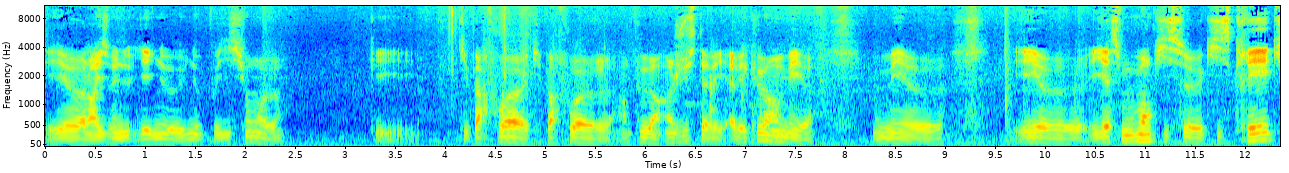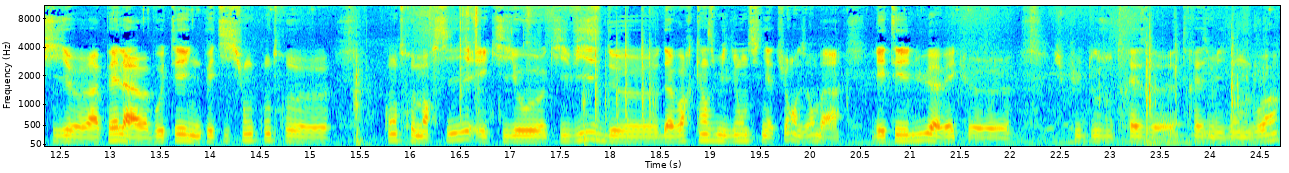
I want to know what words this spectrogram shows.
Et alors, ils ont il y a une, une opposition qui est, parfois, qui est parfois un peu injuste avec, eux, hein, mais mais euh, et euh, il y a ce mouvement qui se, qui se crée, qui euh, appelle à voter une pétition contre, contre Morsi et qui, qui vise d'avoir 15 millions de signatures en disant bah, il a élu avec je sais plus 12 ou 13, 13 millions de voix.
